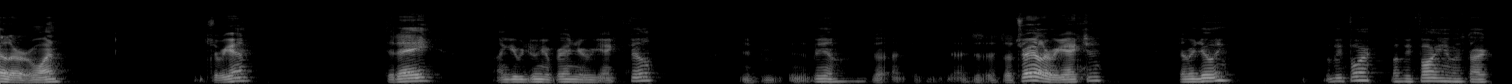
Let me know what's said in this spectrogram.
Hello everyone, it's again. Today, I'm going to be doing a brand new reaction film. In the video, the, the, a trailer reaction that we're doing. But before, but before I even start,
